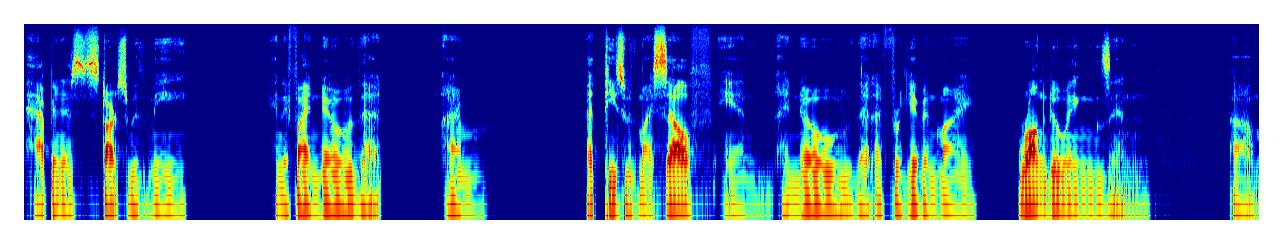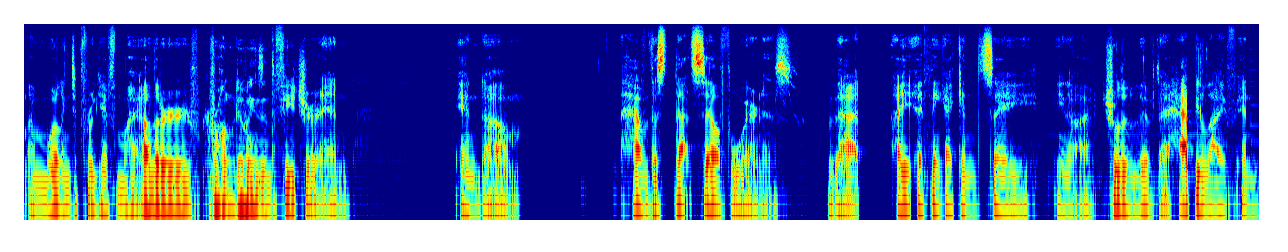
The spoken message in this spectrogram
happiness starts with me, and if I know that I'm at peace with myself and I know that I've forgiven my wrongdoings and um, I'm willing to forgive my other wrongdoings in the future and and um, have this that self awareness that I, I think I can say you know I've truly lived a happy life and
